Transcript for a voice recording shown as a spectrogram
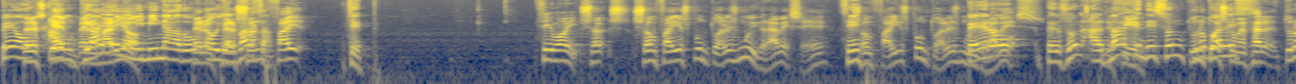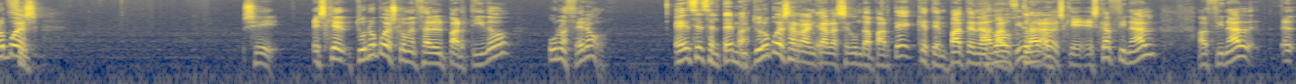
Veo, Pero es que, aunque pero, hayan Mario, eliminado pero- hoy pero al son Barça. fall- Sí. Sí, Moy. son, son fallos puntuales muy graves, ¿eh? Sí. Son fallos puntuales muy Pero, graves. pero son, al Es margen decir, de eso, son tú no puedes puntuales. comenzar, tú no puedes, Sí. sí. es que tú no puedes comenzar el partido 1-0 Ese es el tema. y tú no puedes arrancar la segunda parte que te empaten el A dos, partido. claro. es que es que al final, al final eh,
